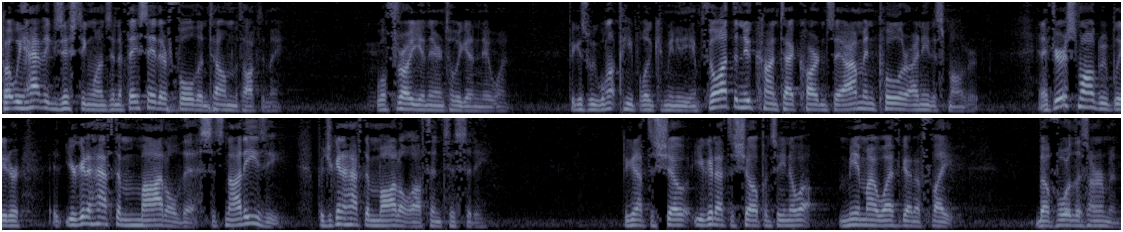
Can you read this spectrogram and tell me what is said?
But we have existing ones, and if they say they're full, then tell them to talk to me. We'll throw you in there until we get a new one. Because we want people in community. And fill out the new contact card and say, I'm in Pooler, I need a small group. And if you're a small group leader, you're going to have to model this. It's not easy, but you're going to have to model authenticity. You're going to have to show you're going to have to show up and say, "You know what? Me and my wife got in a fight before the sermon."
